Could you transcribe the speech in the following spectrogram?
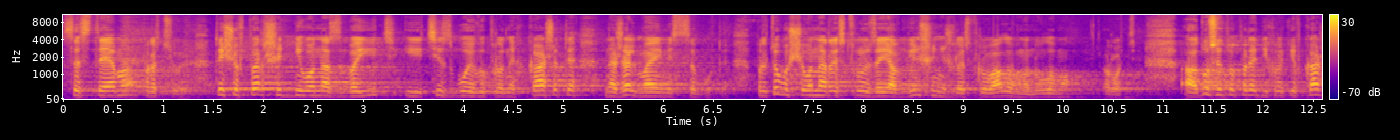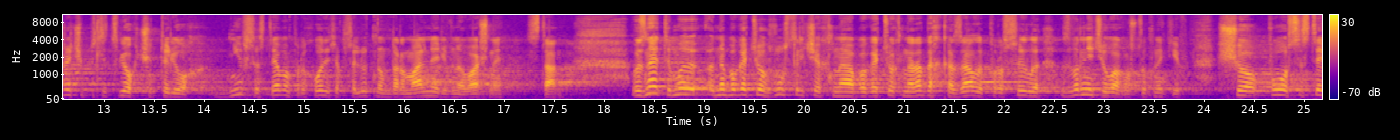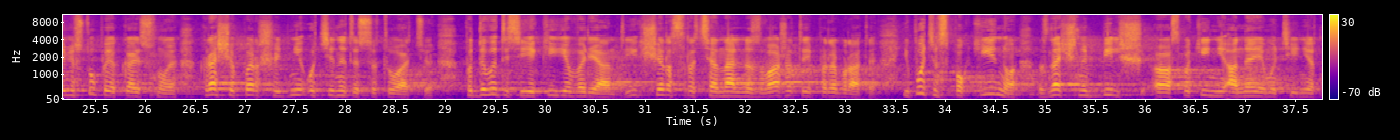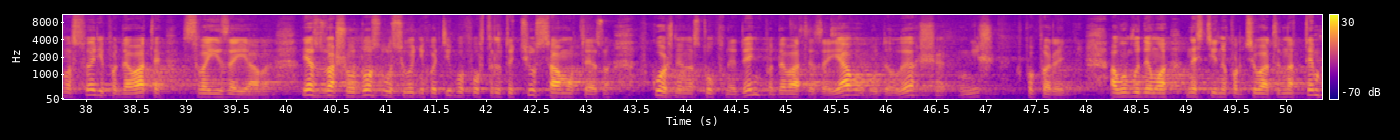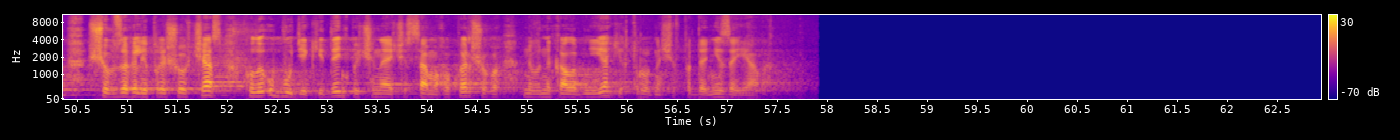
Система працює. Те, що в перші дні вона збоїть, і ці збої ви про них кажете, на жаль, має місце бути. При тому, що вона реєструє заяв більше, ніж реєструвала в минулому році. А досвід попередніх років каже, що після трьох-чотирьох днів система приходить абсолютно в нормальний рівноважний стан. Ви знаєте, ми на багатьох зустрічах, на багатьох нарадах казали, просили, зверніть увагу вступників, що по системі вступу, яка існує, краще перші дні оцінити ситуацію, подивитися, які є варіанти, їх ще раз раціонально зважити і перебрати. І потім спокійно, значно більш спокійній, а не емоційній атмосфері подавати свої заяви. Я з вашого дозволу сьогодні хотів би повторити цю саму тезу. В кожний наступний день подавати заяву буде легше, ніж в попередній. А ми будемо настійно працювати над тим, щоб взагалі прийшов час, коли у будь-який день, починаючи з самого першого, не виникало б ніяких труднощів поданні заяви.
